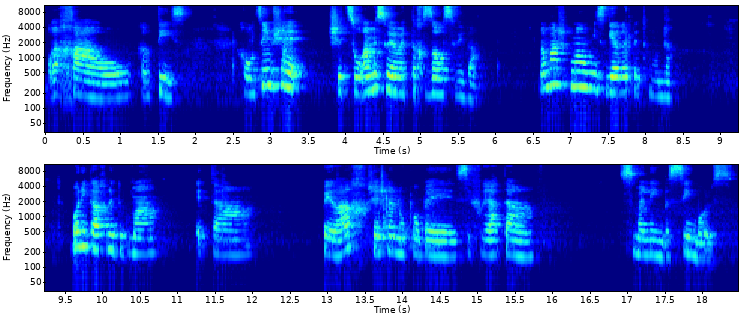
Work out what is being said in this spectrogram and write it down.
לברכה או כרטיס? אנחנו רוצים ש, שצורה מסוימת תחזור סביבה, ממש כמו מסגרת לתמונה. בואו ניקח לדוגמה את הפרח שיש לנו פה בספריית הסמלים, בסימבולס.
